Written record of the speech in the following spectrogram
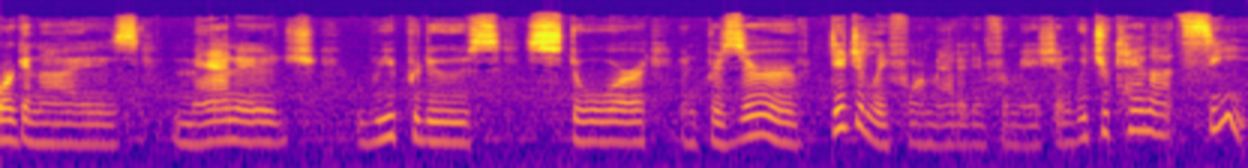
Organize, manage, reproduce, store, and preserve digitally formatted information which you cannot see.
